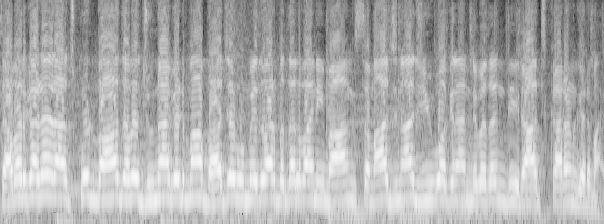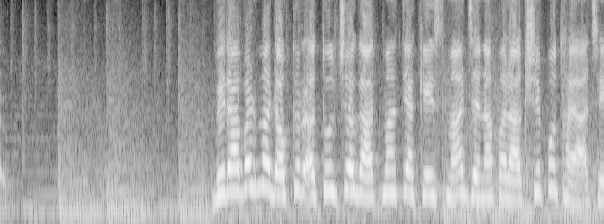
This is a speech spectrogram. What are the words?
સાબરકાંઠા રાજકોટ બાદ હવે જૂનાગઢમાં ભાજપ ઉમેદવાર બદલવાની માંગ સમાજના જ યુવકના નિવેદનથી રાજકારણ ગરમાયું. વેરાવળમાં ડોક્ટર અતુલ ચગ આત્મહત્યા કેસમાં જેના પર આક્ષેપો થયા છે,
